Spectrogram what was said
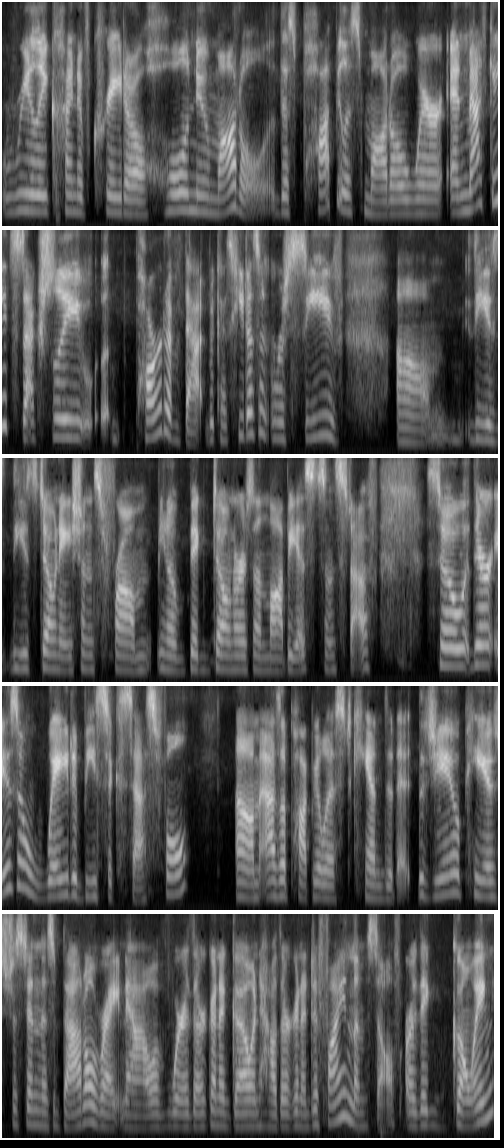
really kind of created a whole new model this populist model where and matt gaetz is actually part of that because he doesn't receive um, these these donations from you know big donors and lobbyists and stuff. So there is a way to be successful um, as a populist candidate. The GOP is just in this battle right now of where they're going to go and how they're going to define themselves. Are they going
